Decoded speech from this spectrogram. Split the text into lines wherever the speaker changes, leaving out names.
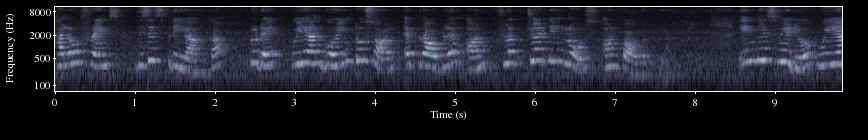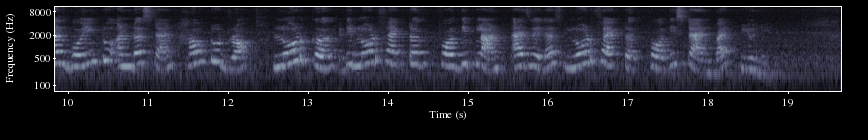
Hello friends, this is Priyanka. Today we are going to solve a problem on fluctuating loads on power plant. In this video we are going to understand how to draw load curve, the load factor for the plant as well as load factor for the standby unit.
